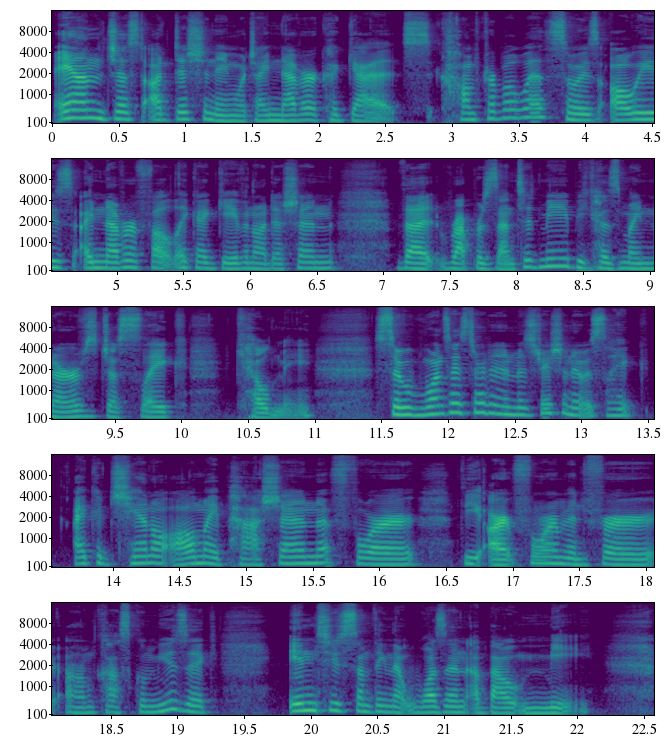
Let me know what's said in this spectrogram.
And just auditioning which i never could get comfortable with. So i was always i never felt like i gave an audition that represented me because my nerves just like killed me. So once i started administration it was like I could channel all my passion for the art form and for um, classical music into something that wasn't about me.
